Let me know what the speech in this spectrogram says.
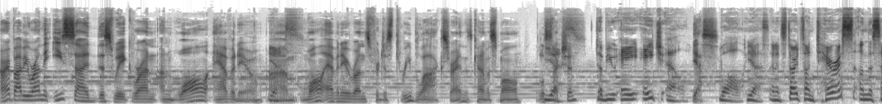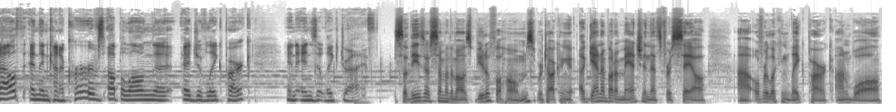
All right, Bobby, we're on the east side this week. We're on, on Wahl Avenue. Yes. Um, Wahl Avenue runs for just three blocks, right? It's kind of a small little yes. section. W A H L. Yes. Wahl, yes. And it starts on Terrace on the south and then kind of curves up along the edge of Lake Park and ends at Lake Drive. So these are some of the most beautiful homes. We're talking again about a mansion that's for sale uh, overlooking Lake Park on Wahl.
